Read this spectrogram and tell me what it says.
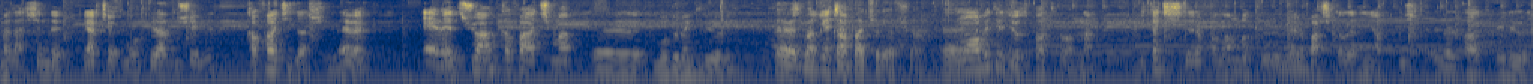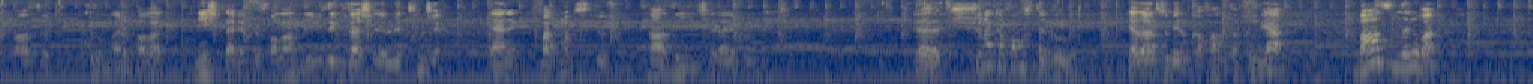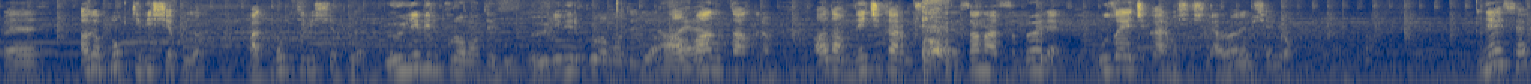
Düşürtmeden. Şimdi gerçi mod biraz düşebilir. Kafa açacağız şimdi. Evet. Evet şu an kafa açma e, moduna giriyoruz. Evet Şimdi bakın geçen- kafa açılıyor şu an. Evet. Muhabbet ediyoruz patronla. Birkaç işlere falan bakıyoruz böyle başkalarının yaptığı işleri. Böyle takip ediyoruz bazı kurumları falan. Ne işler yapıyor falan diye. Bize güzel şeyler üretince yani bakmak istiyorsun. Daha da iyi şeyler yapabilmek için. Evet. Şuna kafamız takıldı. Ya da benim kafam takıldı. Ya bazıları var. Ee, aga bok gibi iş yapıyor. Bak bok gibi iş yapıyor. Öyle bir promote ediyor. Öyle bir promote ediyor. Aynen. Aman tanrım. Adam ne çıkarmış ortaya sanarsın böyle uzaya çıkarmış işi ya. Böyle bir şey yok. Neyse.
